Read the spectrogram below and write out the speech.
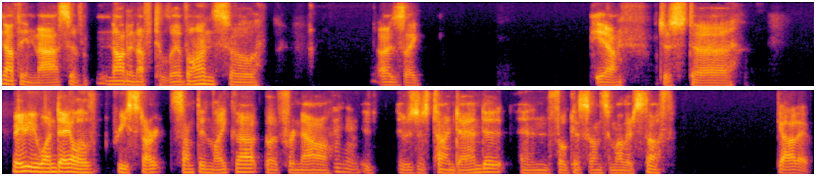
nothing massive, not enough to live on. So I was like, yeah, just uh maybe one day I'll restart something like that. But for now, Mhm. it, it was just time to end it and focus on some other stuff. Got it.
